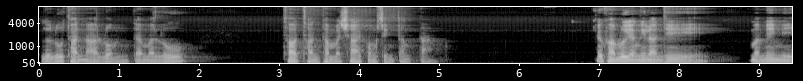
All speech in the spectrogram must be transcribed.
หรือรู้ทันอารมณ์ แต่มันรู้ทอดทันธรรมชาติของสิ่งต่างๆ ความรู้อย่างนี้แหละที่มันไม่มี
